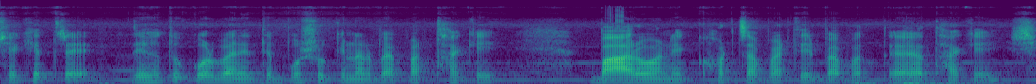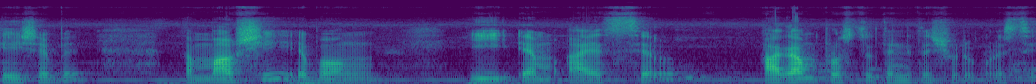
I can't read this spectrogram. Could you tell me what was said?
সেক্ষেত্রে যেহেতু কোরবানিতে পশু কেনার ব্যাপার থাকে বা আরও অনেক খরচাপাতির ব্যাপার থাকে, সেই হিসেবে মাউসি এবং ইএমআইএসএল আগাম প্রস্তুতি নিতে শুরু করেছে।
